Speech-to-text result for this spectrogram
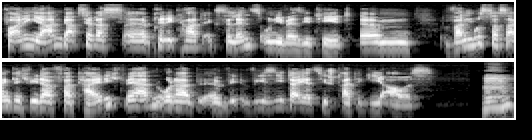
Vor einigen Jahren gab es ja das äh, Prädikat Exzellenzuniversität. Ähm, wann muss das eigentlich wieder verteidigt werden oder äh, wie, wie, sieht da jetzt die Strategie aus? Mhm.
